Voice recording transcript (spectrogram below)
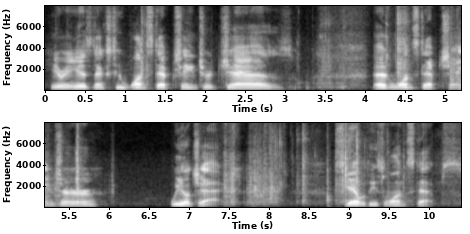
Here he is next to One Step Changer Jazz and One Step Changer Wheeljack. Scale with these one steps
